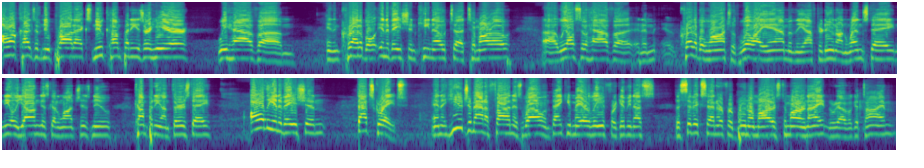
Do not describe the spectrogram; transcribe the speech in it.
all kinds of new products. New companies are here. We have um, an incredible innovation keynote uh, tomorrow uh, we also have uh, an incredible launch with will.i.am in the afternoon on Wednesday. Neil Young is going to launch his new company on Thursday. All the innovation, that's great. And a huge amount of fun as well. And thank you, Mayor Lee, for giving us the Civic Center for Bruno Mars tomorrow night. We're going to have a good time.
